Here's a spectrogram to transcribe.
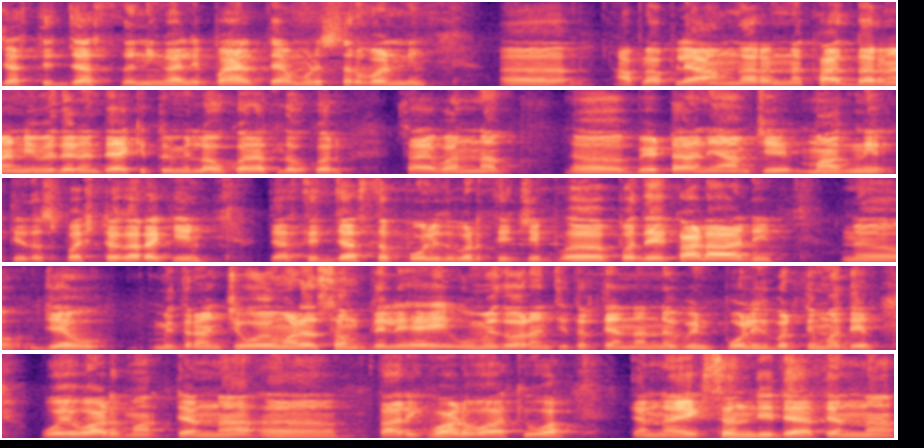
जास्तीत जास्त निघाली पाहिजे त्यामुळे सर्वांनी आपल्या आपल्या आमदारांना खासदारांना निवेदन द्या की तुम्ही लवकरात लवकर साहेबांना बेटा भेटा आणि आमची मागणी तिथं स्पष्ट करा की जास्तीत जास्त पोलीस भरतीची प- पदे काढा आणि न जे मित्रांची वयोमर्यादा संपलेली आहे उमेदवारांची तर त्यांना नवीन पोलीस भरतीमध्ये वयवाढ मा त्यांना तारीख वाढवा किंवा त्यांना एक संधी द्या त्यांना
